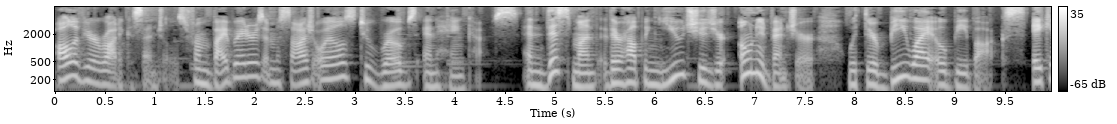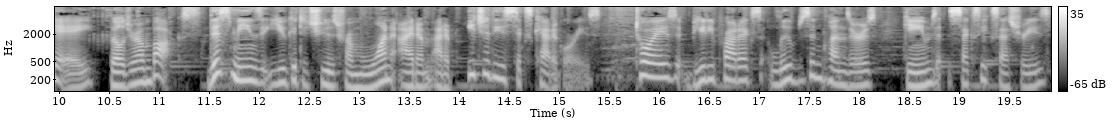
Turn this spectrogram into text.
all of your erotic essentials, from vibrators and massage oils to robes and handcuffs. And this month, they're helping you choose your own adventure with their BYOB box, aka Build Your Own Box. This means that you get to choose from one item out of each of these six categories. Toys, beauty products, lubes and cleansers, games, sexy accessories,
